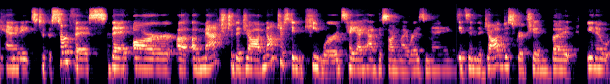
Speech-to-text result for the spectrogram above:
candidates to the surface that are a, a match to the job, not just in keywords. Hey, I have this on my resume. It's in the job description, but you know,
